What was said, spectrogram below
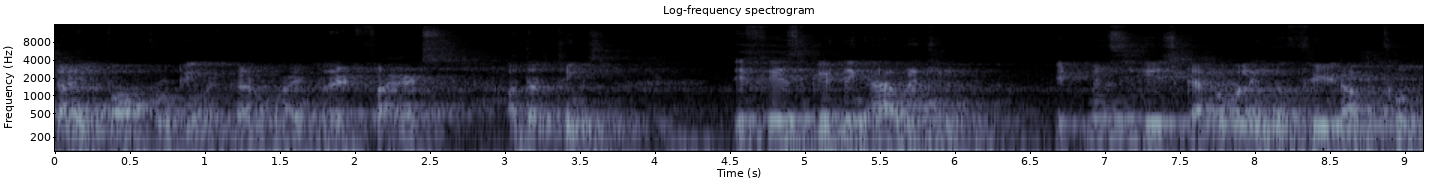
type of protein carbohydrate fats other things. If he is getting everything it means he is capable in the field of food.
